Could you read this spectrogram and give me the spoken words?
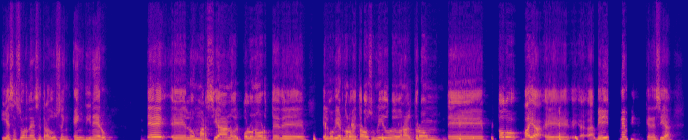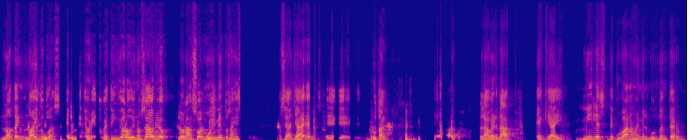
y esas órdenes se traducen en dinero de eh, los marcianos del Polo Norte, de el gobierno de los Estados Unidos, de Donald Trump, de todo, vaya, eh, que decía, no, no hay dudas, el meteorito que extinguió a los dinosaurios lo lanzó el movimiento San Isidro. O sea, ya es eh, brutal. Sin embargo, la verdad es que hay miles de cubanos en el mundo entero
